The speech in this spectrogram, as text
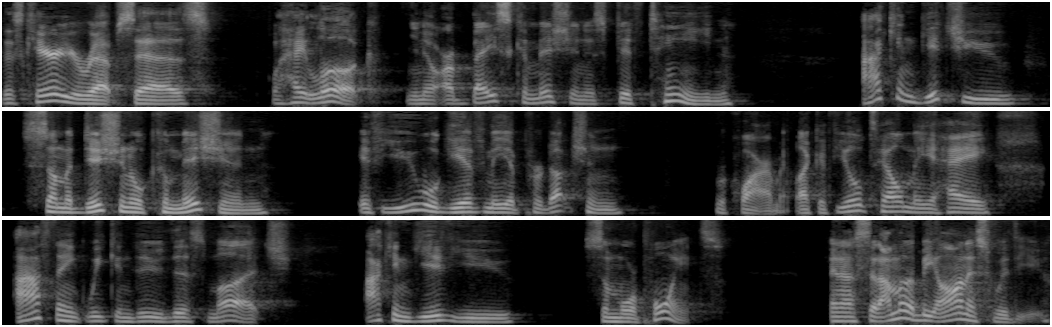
this carrier rep says, Well, hey, look, you know, our base commission is 15. I can get you some additional commission if you will give me a production requirement. Like if you'll tell me, hey, I think we can do this much, I can give you some more points. And I said, I'm going to be honest with you.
